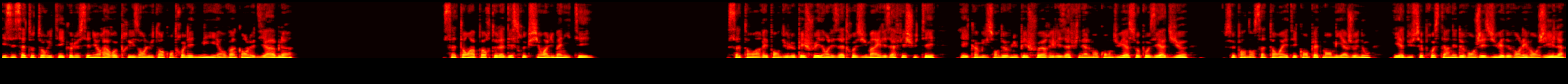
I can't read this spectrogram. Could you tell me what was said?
et c'est cette autorité que le Seigneur a reprise en luttant contre l'ennemi et en vainquant le diable. Satan apporte la destruction à l'humanité. Satan a répandu le péché dans les êtres humains et les a fait chuter, et comme ils sont devenus pécheurs, il les a finalement conduits à s'opposer à Dieu. Cependant Satan a été complètement mis à genoux et a dû se prosterner devant Jésus et devant l'Évangile.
